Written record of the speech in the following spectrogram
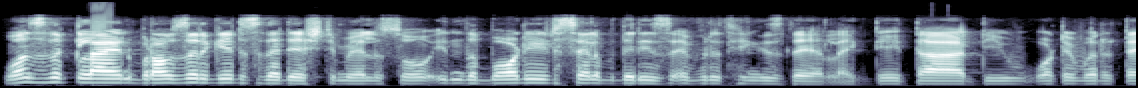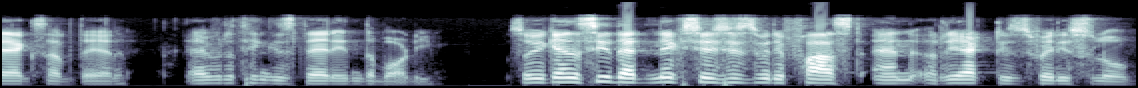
Once the client browser gets that HTML, so in the body itself, there is everything is there, like data, div, whatever tags are there, everything is there in the body. So you can see that Next.js is very fast and React is very slow.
